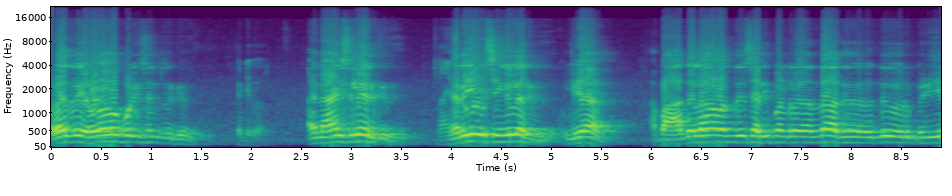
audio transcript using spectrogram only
உலகத்துல எவ்வளவோ பொல்யூஷன் இருக்குது. கண்டிப்பா. அது நாய்ஸ்ல இருக்குது. நிறைய விஷயங்கள்ல இருக்குது. இல்லையா? அப்ப அதெல்லாம் வந்து சரி பண்றதா இருந்தா அது வந்து ஒரு பெரிய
